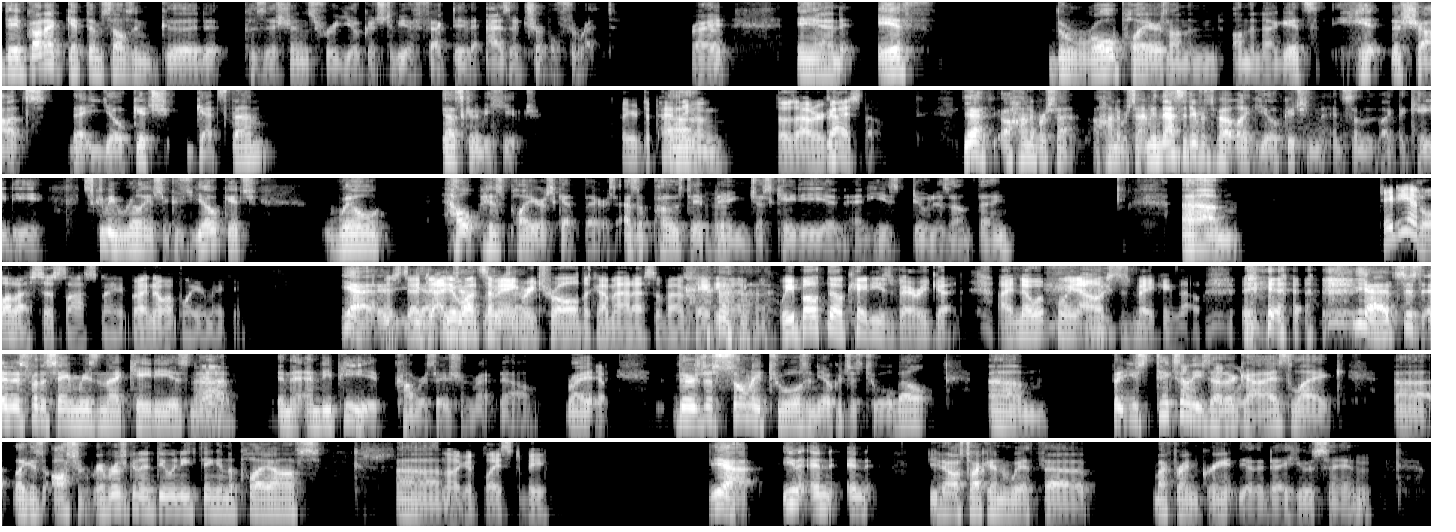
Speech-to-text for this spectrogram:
they've got to get themselves in good positions for Jokic to be effective as a triple threat. Right. Okay. And if the role players on the on the Nuggets hit the shots that Jokic gets them, that's going to be huge. But you're depending um, on those outer guys, though. Yeah, hundred percent, hundred percent. I mean, that's the difference about like Jokic and, and some of like the KD. It's gonna be really interesting because Jokic will help his players get theirs, as opposed to it mm-hmm. being just KD and and he's doing his own thing. Um, KD had a lot of assists last night, but I know what point you're making. Yeah, I, just, yeah, I, didn't exactly, want some exactly. angry troll to come at us about KD. Like, we both know KD is very good. I know what point Alex is making, though. yeah, it's just and it's for the same reason that KD is not yeah. in the MVP conversation right now, right? Yep. There's just so many tools in Jokic's tool belt. Um, but you take some of these other guys, like uh, like is Austin Rivers going to do anything in the playoffs? Um, not a good place to be. Yeah, even and and you know, I was talking with uh, my friend Grant the other day. He was saying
